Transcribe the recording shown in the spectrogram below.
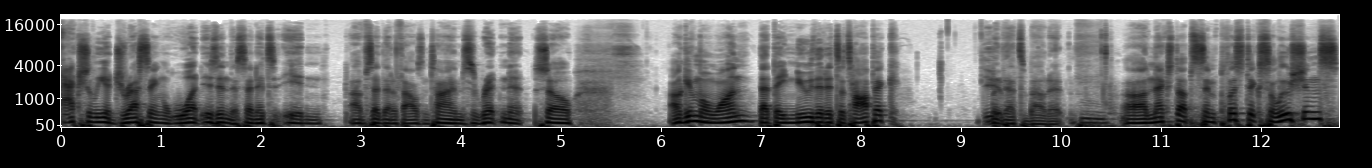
actually addressing what is in this, and it's in. I've said that a thousand times, written it. So I'll give them a one that they knew that it's a topic, but that's about it. Uh, next up, simplistic solutions.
